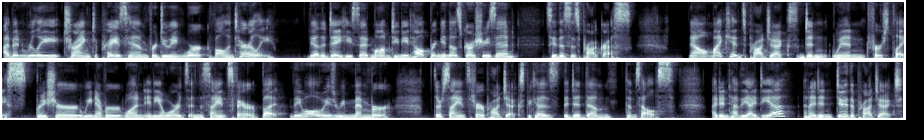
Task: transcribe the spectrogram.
I've been really trying to praise him for doing work voluntarily. The other day he said, Mom, do you need help bringing those groceries in? See, this is progress. Now, my kids' projects didn't win first place. Pretty sure we never won any awards in the science fair, but they will always remember their science fair projects because they did them themselves. I didn't have the idea and I didn't do the project.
